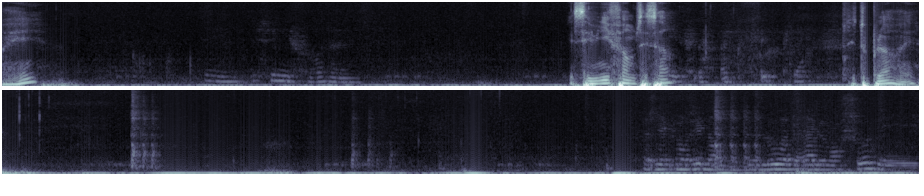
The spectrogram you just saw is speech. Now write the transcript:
Oui. C'est uniforme. euh, Et c'est uniforme, c'est ça? C'est tout plat, oui. Je l'ai plongé dans de l'eau agréablement chaude et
